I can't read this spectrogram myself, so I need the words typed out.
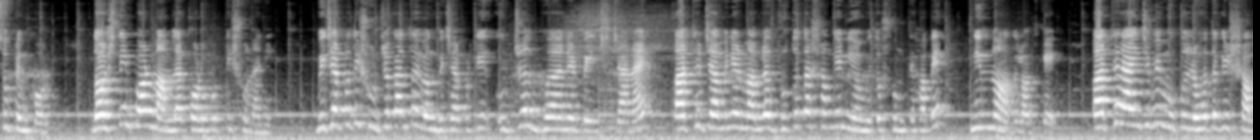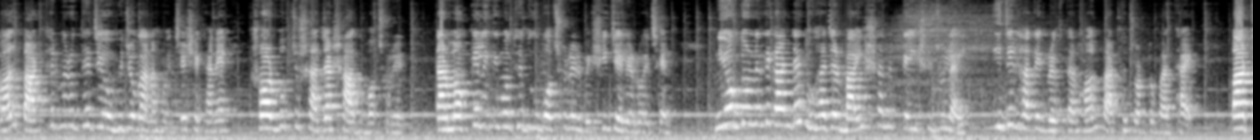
সুপ্রিম কোর্ট। দশ দিন পর মামলার পরবর্তী শুনানি। বিচারপতি সূর্যকান্ত এবং বিচারপতি উজ্জ্বল ভুয়ানের বেঞ্চ জানায়, পার্থের জামিনের মামলা দ্রুততার সঙ্গে নিয়মিত শুনতে হবে নিম্ন আদালতকে। পার্থের আইনজীবী মুকুল রোহতগীর সওয়াল, পার্থের বিরুদ্ধে যে অভিযোগ আনা হয়েছে সেখানে সর্বোচ্চ সাজা সাত বছরের। তার মক্কেল ইতিমধ্যে দু বছরের বেশি জেলে রয়েছেন। নিয়োগ দুর্নীতি কাণ্ডে দু সালের তেইশে জুলাই ইডির হাতে গ্রেফতার হন পার্থ চট্টোপাধ্যায়। পার্থ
